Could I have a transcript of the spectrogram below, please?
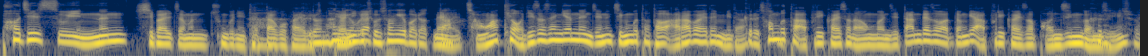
퍼질 수 있는 시발점은 충분히 됐다고 아, 봐야겠죠. 그런 환경을 변이가 조성해 버렸다. 네, 정확히 어디서 생겼는지는 지금부터 더 알아봐야 됩니다. 그렇죠. 처음부터 아프리카에서 나온 건지 딴 데서 왔던 게 아프리카에서 번진 건지. 그렇죠.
